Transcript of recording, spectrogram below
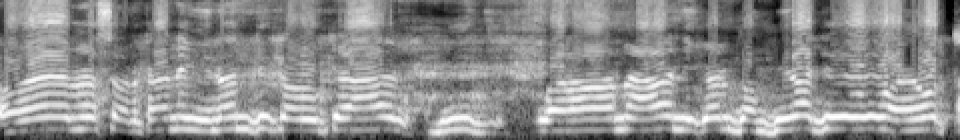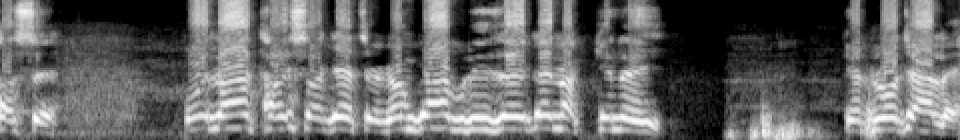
હવે મેં સરકારને વિનંતી કરું કે આ બ્રિજ બનાવવામાં આવે નહીં કારણ ગંભીરા જેવો વહીવટ થશે. કોઈ દાડ થઈ શકે છે. કેમ કે આ બ્રિજ કંઈ નક્કી નહીં. કેટલો ચાલે.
